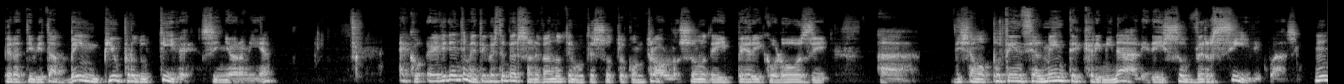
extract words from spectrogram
per attività ben più produttive, signora mia, Ecco, evidentemente queste persone vanno tenute sotto controllo, sono dei pericolosi, uh, diciamo potenzialmente criminali, dei sovversivi quasi. Mm?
